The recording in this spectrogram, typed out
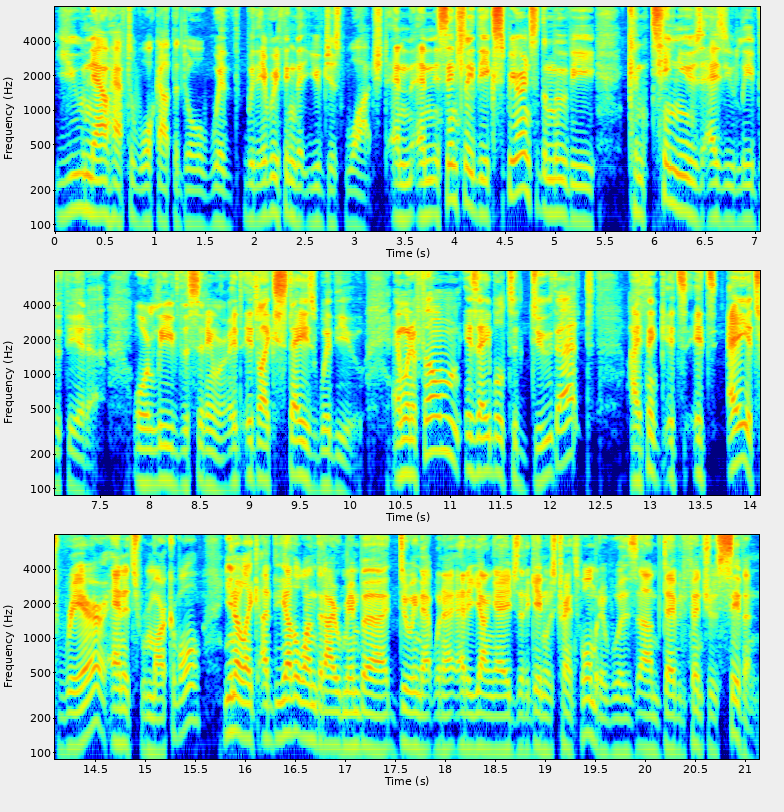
you now have to walk out the door with with everything that you've just watched. And and essentially the experience of the movie continues as you leave the theater or leave the sitting room. It, it like stays with you. And when a film is able to do that I think it's it's a it's rare and it's remarkable. You know, like uh, the other one that I remember doing that when I, at a young age that again was transformative was um, David Fincher's Seven.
